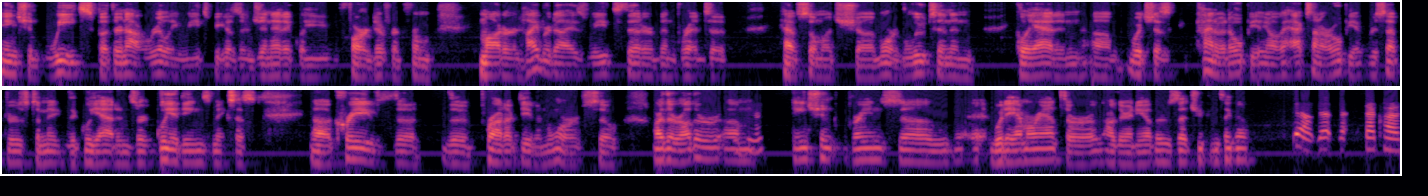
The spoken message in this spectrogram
ancient wheats, but they're not really wheats because they're genetically far different from modern hybridized wheats that have been bred to have so much uh, more gluten and gliadin, um, which is kind of an opiate, you know, acts on our opiate receptors to make the gliadins or gliadines makes us uh, crave the the product even more. So, are there other um, Mhm. ancient grains? Uh, would amaranth, or are there any others that you can think of? Yeah, that that, class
